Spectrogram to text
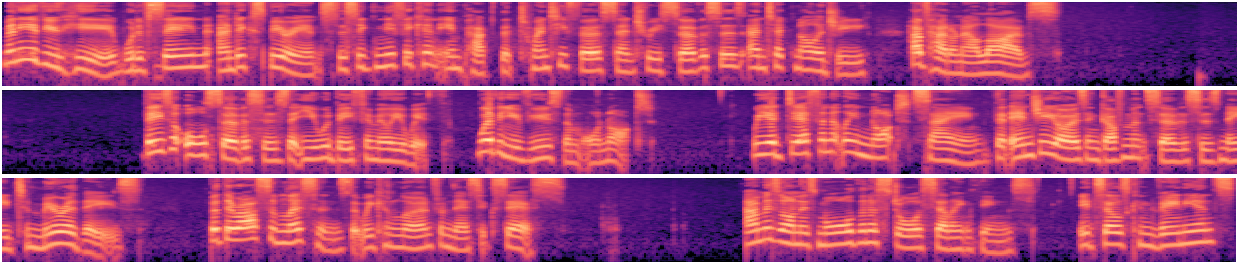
Many of you here would have seen and experienced the significant impact that 21st century services and technology have had on our lives. These are all services that you would be familiar with, whether you've used them or not. We are definitely not saying that NGOs and government services need to mirror these, but there are some lessons that we can learn from their success. Amazon is more than a store selling things. It sells convenience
